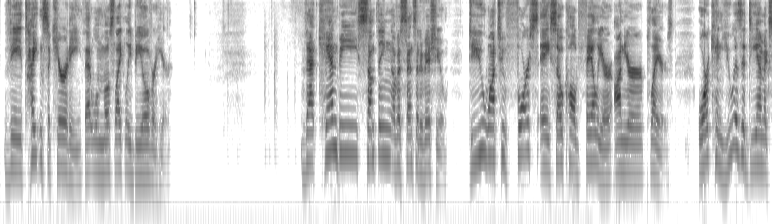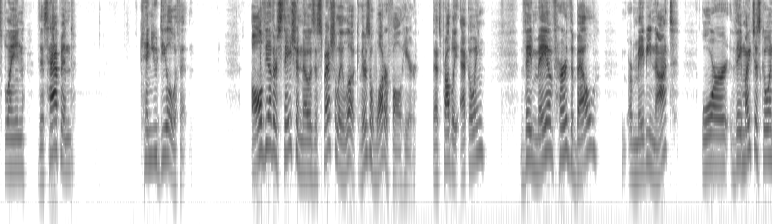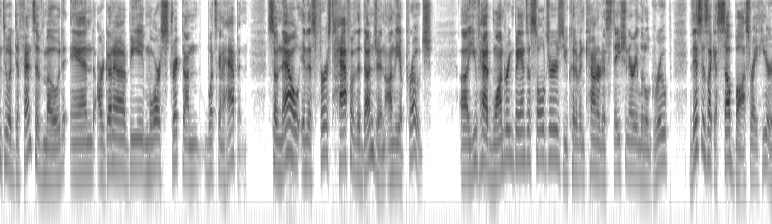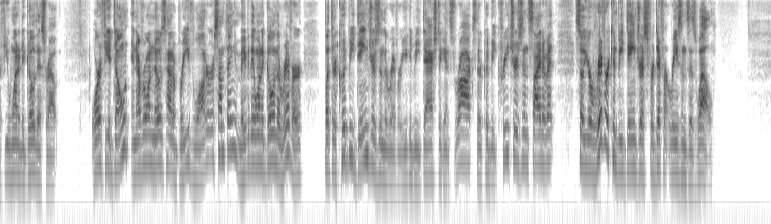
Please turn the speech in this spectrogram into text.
the Titan security that will most likely be over here? That can be something of a sensitive issue. Do you want to force a so called failure on your players? Or can you, as a DM, explain this happened? Can you deal with it? All the other station knows, especially look, there's a waterfall here that's probably echoing. They may have heard the bell, or maybe not, or they might just go into a defensive mode and are going to be more strict on what's going to happen. So now, in this first half of the dungeon on the approach, uh, you've had wandering bands of soldiers. You could have encountered a stationary little group. This is like a sub boss right here if you wanted to go this route. Or if you don't and everyone knows how to breathe water or something, maybe they want to go in the river, but there could be dangers in the river. You could be dashed against rocks, there could be creatures inside of it. So your river can be dangerous for different reasons as well.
